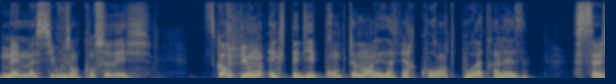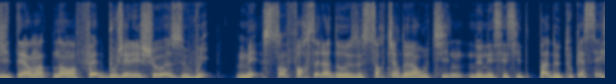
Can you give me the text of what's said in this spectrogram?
même si vous en concevez. Scorpion, expédiez promptement les affaires courantes pour être à l'aise. Sagittaire maintenant, faites bouger les choses, oui, mais sans forcer la dose. Sortir de la routine ne nécessite pas de tout casser.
